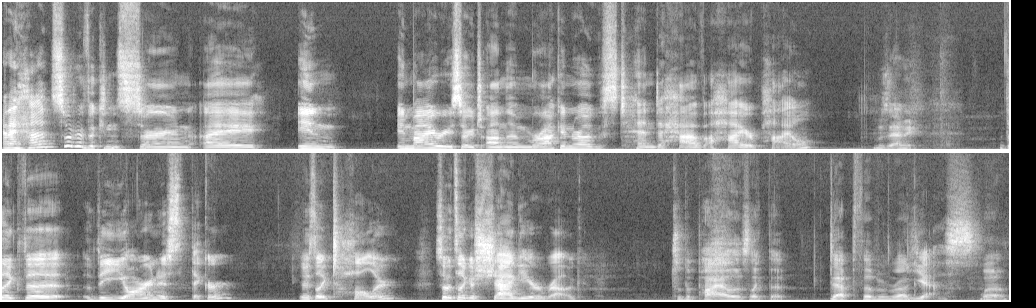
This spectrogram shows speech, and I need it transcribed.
I had sort of a concern. I in in my research on them, Moroccan rugs tend to have a higher pile what does that mean? like the the yarn is thicker It's like taller so it's like a shaggier rug So the pile is like the depth of a rug. yes Well,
